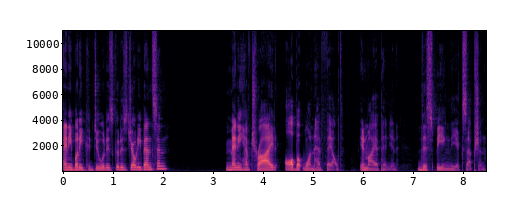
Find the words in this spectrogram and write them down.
anybody could do it as good as Jodi Benson. Many have tried, all but one have failed, in my opinion. This being the exception.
